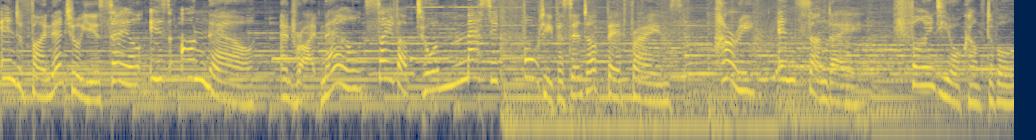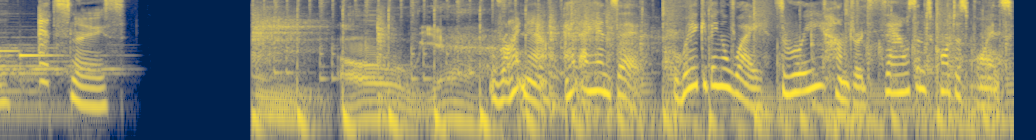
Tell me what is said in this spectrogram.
end of financial year sale is on now. And right now, save up to a massive 40% off bed frames. Hurry, end Sunday. Find your comfortable at Snooze. Oh, right now at ANZ, We're giving away 300,000 Qantas points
